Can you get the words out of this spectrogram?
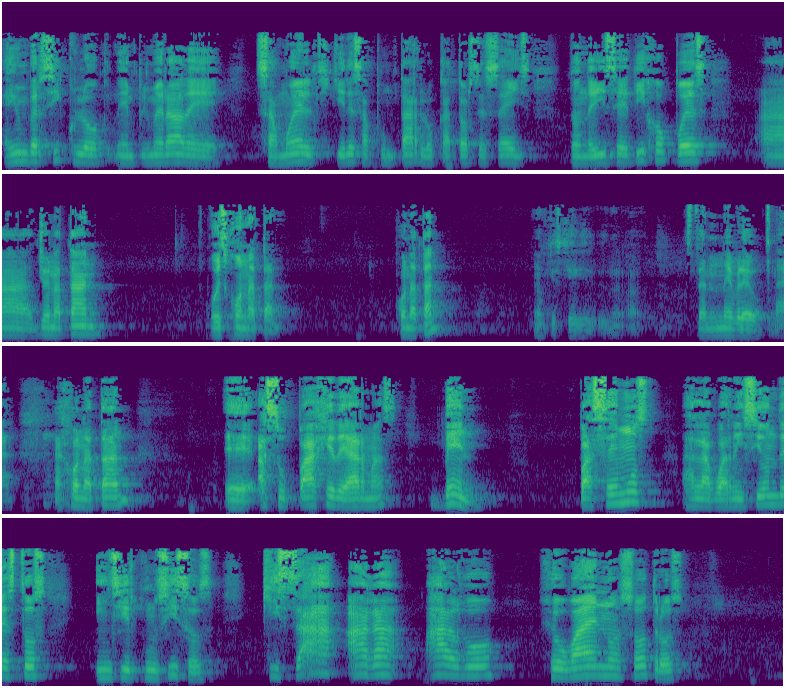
Hay un versículo en primera de Samuel, si quieres apuntarlo, 14.6, donde dice, dijo pues a Jonatán, o es Jonatán, ¿Jonatán? es que está en hebreo, ah, a Jonatán, eh, a su paje de armas, ven, pasemos a la guarnición de estos incircuncisos, quizá haga algo Jehová en nosotros,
